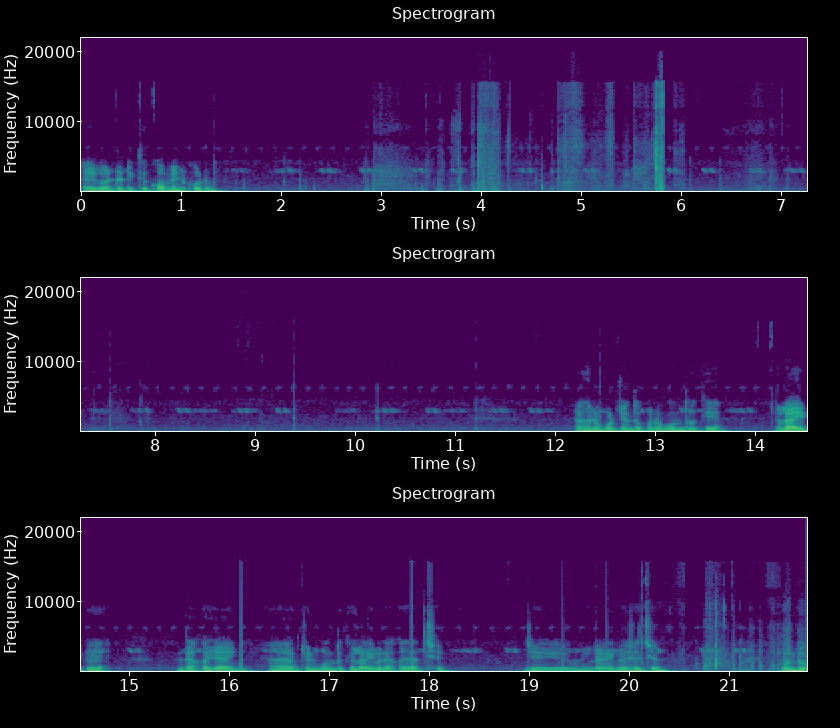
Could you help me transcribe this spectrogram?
লাইভ আড্ডাটিতে কমেন্ট করুন। এখনও পর্যন্ত কোনো বন্ধুকে লাইভে দেখা যায়নি। একজন বন্ধুকে লাইভে দেখা যাচ্ছে যে উনি লাইভে এসেছেন। বন্ধু,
